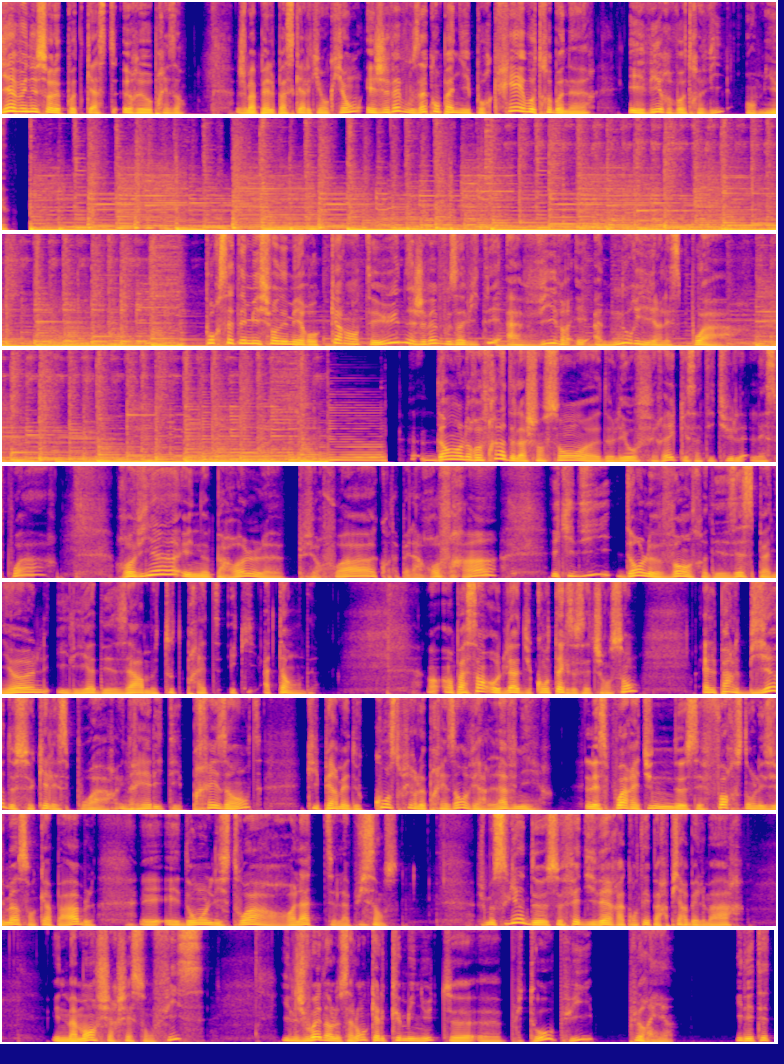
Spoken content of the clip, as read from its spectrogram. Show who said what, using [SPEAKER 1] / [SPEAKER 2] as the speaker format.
[SPEAKER 1] Bienvenue sur le podcast Heureux au présent. Je m'appelle Pascal Kionkion et je vais vous accompagner pour créer votre bonheur et vivre votre vie en mieux. Pour cette émission numéro 41, je vais vous inviter à vivre et à nourrir l'espoir. Dans le refrain de la chanson euh, de Léo Ferré qui s'intitule L'espoir, revient une parole euh, plusieurs fois qu'on appelle un refrain et qui dit Dans le ventre des Espagnols, il y a des armes toutes prêtes et qui attendent. En, passant au-delà du contexte de cette chanson, elle parle bien de ce qu'est l'espoir, une réalité présente qui permet de construire le présent vers l'avenir. L'espoir est une de ces forces dont les humains sont capables et, dont l'histoire relate la puissance. Je me souviens de ce fait divers raconté par Pierre Belmar. Une maman cherchait son fils. Il jouait dans le salon quelques minutes euh, euh, plus tôt, puis plus rien. Il était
